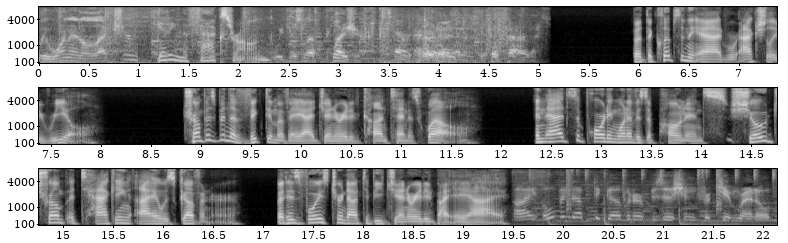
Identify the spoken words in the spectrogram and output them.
We won an election. Getting the facts wrong. We just left pleasure. Paradise. Paradise. paradise. But the clips in the ad were actually real. Trump has been the victim of AI generated content as well. An ad supporting one of his opponents showed Trump attacking Iowa's governor, but his voice turned out to be generated by AI. I opened up the governor position for Kim Reynolds,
